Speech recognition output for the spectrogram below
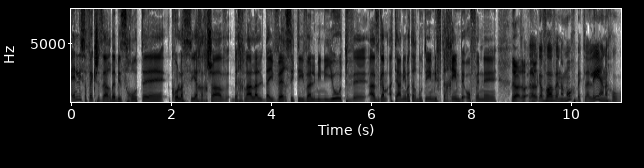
אין לי ספק שזה הרבה בזכות אה, כל השיח עכשיו בכלל על diversity ועל מיניות, ואז גם הטעמים התרבותיים נפתחים באופן... אה, אז- גבוה ונמוך בכללי, אנחנו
